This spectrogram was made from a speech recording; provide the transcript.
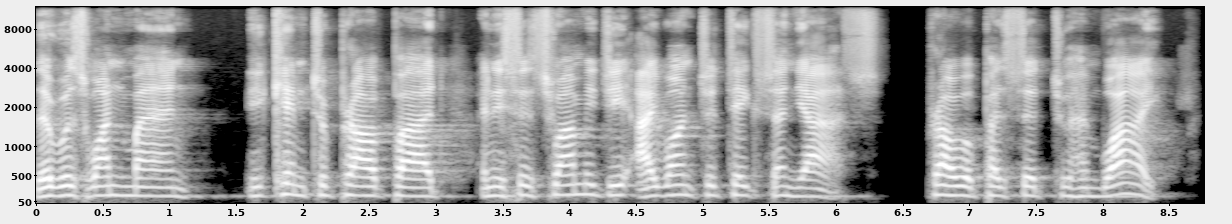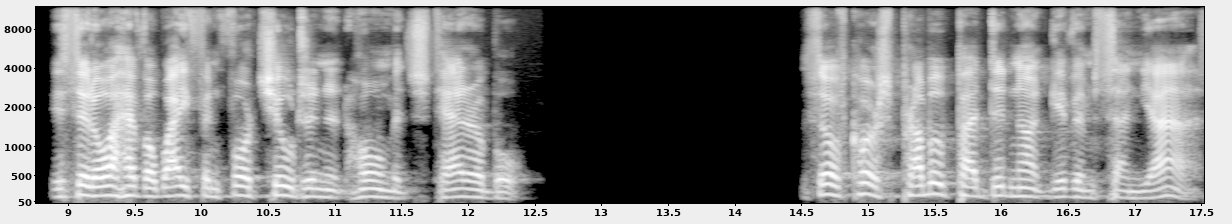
There was one man he came to Prabhupada and he said, Swamiji, I want to take sannyas. Prabhupada said to him, why? He said, oh, I have a wife and four children at home. It's terrible. So, of course, Prabhupada did not give him sannyas.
